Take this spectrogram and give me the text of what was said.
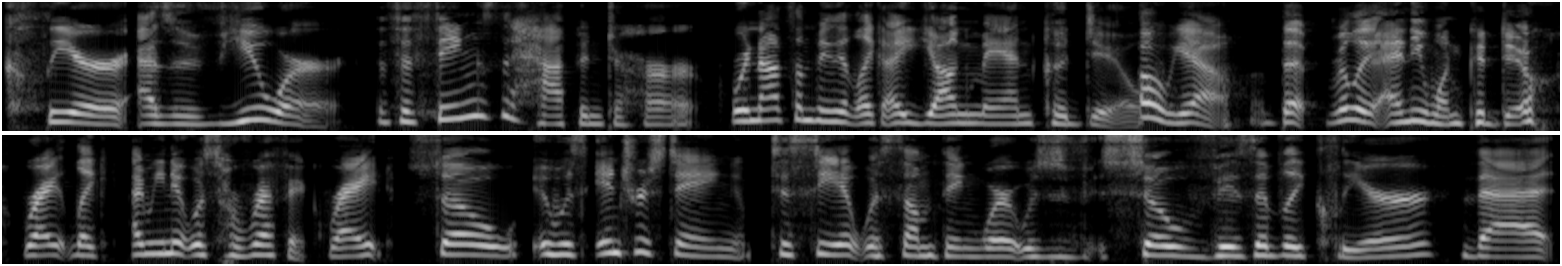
clear as a viewer that the things that happened to her were not something that like a young man could do. Oh, yeah. That really anyone could do. Right? Like, I mean, it was horrific, right? So it was interesting to see it was something where it was v- so visibly clear that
